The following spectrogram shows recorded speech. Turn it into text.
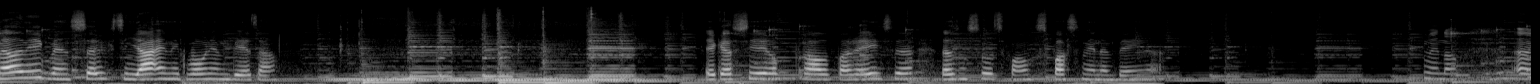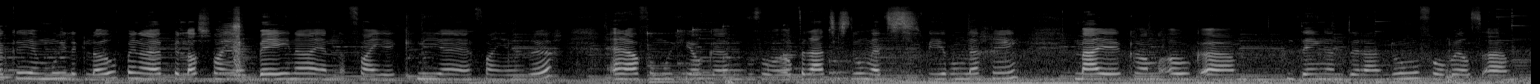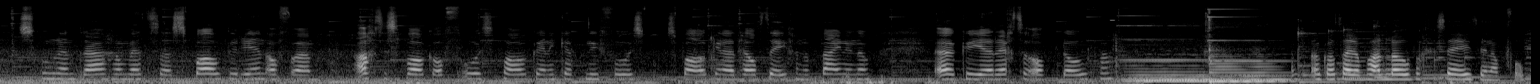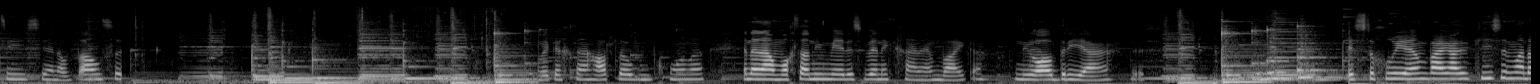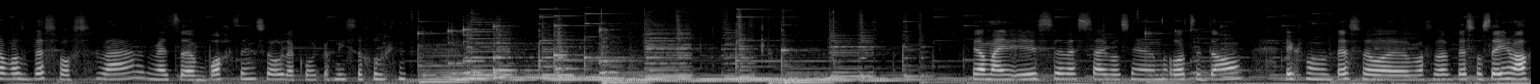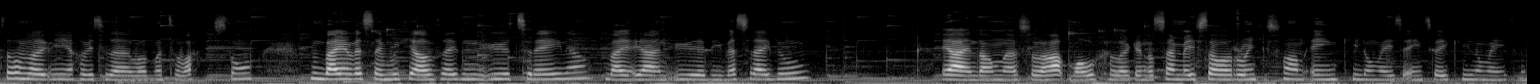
Melanie, ik ben 17 jaar en ik woon in Beerta. Ik heb cerebrale parese, dat is een soort van spasme in de benen. En dan uh, kun je moeilijk lopen en dan heb je last van je benen en van je knieën en van je rug. En daarvoor moet je ook uh, bijvoorbeeld operaties doen met spieromlegging. Maar je kan ook um, dingen eraan doen, bijvoorbeeld um, schoenen dragen met uh, spalk erin of um, achterspalken of voorspalken. En ik heb nu voorspalken en dat helpt tegen de pijn en dan uh, kun je rechterop lopen. Ook altijd op hardlopen gezeten en op voltige en op dansen. Ik echt hardlopen begonnen en daarna mocht dat niet meer, dus ben ik gaan handbiken. Nu al drie jaar. Dus. Is de goede handbike uit kiezen, maar dat was best wel zwaar. Met uh, bochten en zo, daar kon ik nog niet zo goed. Ja, mijn eerste wedstrijd was in Rotterdam. Ik vond het best wel, was best wel zenuwachtig omdat ik niet echt wist wat me te wachten stond. Bij een wedstrijd moet je altijd een uur trainen. Bij ja, een uur die wedstrijd doen. Ja, en dan uh, zo hard mogelijk. En dat zijn meestal rondjes van 1 kilometer, 1, 2 kilometer.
